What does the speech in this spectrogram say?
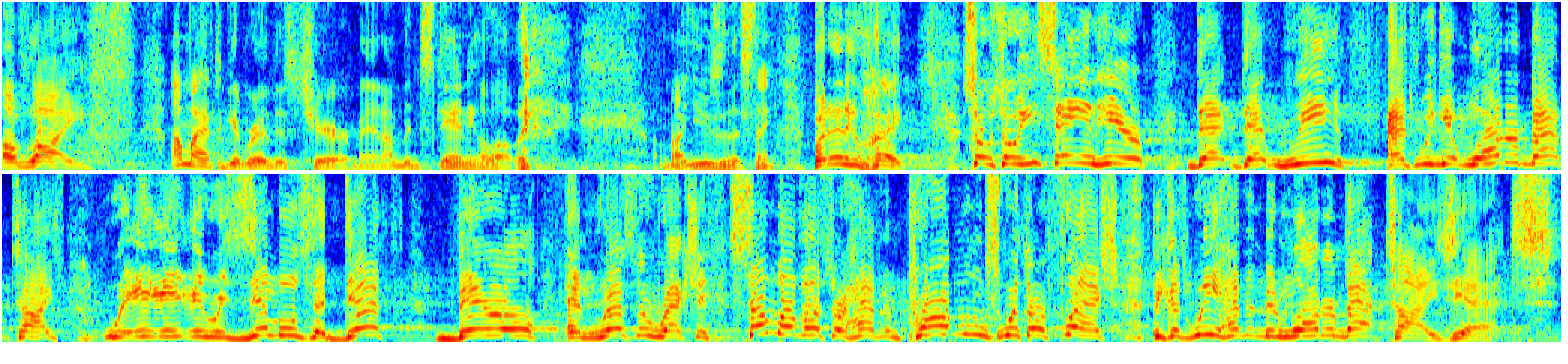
of life. I might have to get rid of this chair, man. I've been standing a lot lately. I'm not using this thing. But anyway, so, so he's saying here that, that we, as we get water baptized, we, it, it resembles the death, burial, and resurrection. Some of us are having problems with our flesh because we haven't been water baptized yet.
